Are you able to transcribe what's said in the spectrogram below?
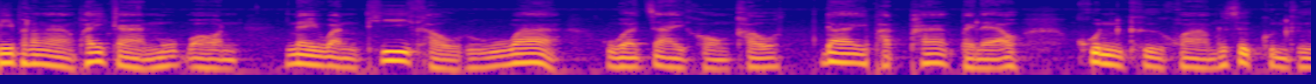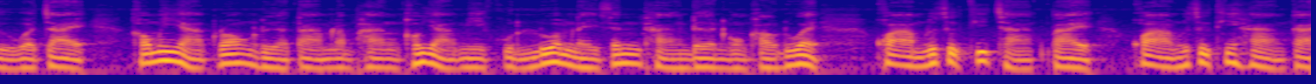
มีพลังงานไพ่การมูฟออนในวันที่เขารู้ว่าหัวใจของเขาได้พัดภาคไปแล้ว คุณคือความรู้สึกคุณคือหัวใจ เขาไม่อยากร่องเรือตามลำพัง เขาอยากมีคุณร่วมในเส้นทางเดินของเขาด้วย ความรู้สึกที่จากไป ความรู้สึกที่ห่างไกล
